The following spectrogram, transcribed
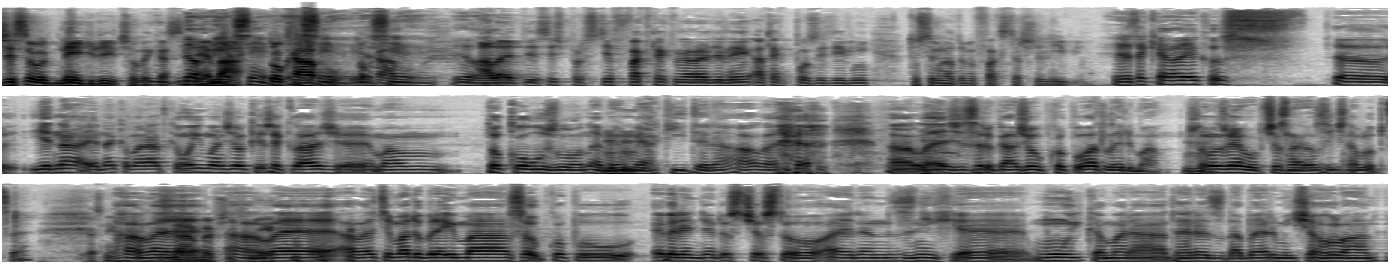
že jsou dny, kdy člověk asi no, nemá, jasně, to chápu, jasně, to jasně, chápu. Jo. ale ty jsi prostě fakt tak naladěný a tak pozitivní, to se mi na tebe fakt strašně líbí. Je, tak já jako uh, jedna, jedna kamarádka mojí manželky řekla, že mám to kouzlo, nevím mm-hmm. jaký teda, ale, ale že se dokážou obklopovat lidma. Mm-hmm. Samozřejmě občas narazíš na blbce, Jasně, ale, ale, ale těma dobrejma se obklopu evidentně dost často a jeden z nich je můj kamarád, herec Daber, Míša Holán,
